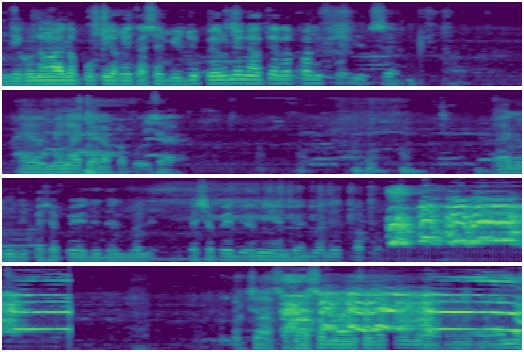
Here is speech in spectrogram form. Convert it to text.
Hindi ko na nga lang po pinakita sa video pero may natira pa rin po isa. Ayun, may natira pa po isa. Lang hindi pa siya pwede dahil mali. Pa siya pwede ano yan dahil maliit pa po. Pagsasama-samahin ko na po yung aking ano.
